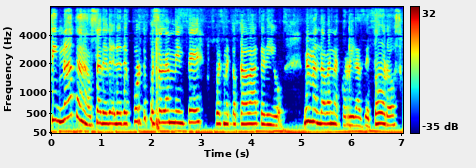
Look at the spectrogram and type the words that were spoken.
Sin nada, o sea, de, de, deporte pues solamente pues me tocaba, te digo, me mandaban a corridas de toros,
